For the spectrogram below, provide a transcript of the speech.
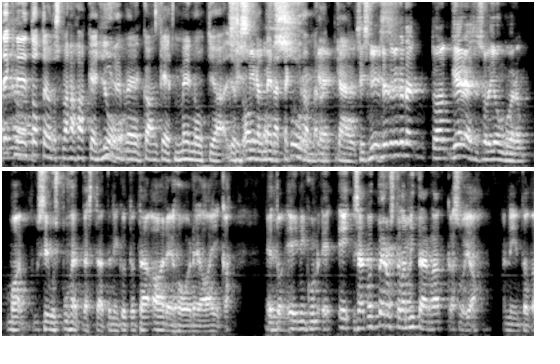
tekninen toteutus vähän hakee hirveän kankeet menut ja jos siis ongelmia näitä kamerat. käy. Siis nyt, nyt, nyt tuolla GRSssä oli jonkun verran sivus puhe tästä, että niinku tämä ADHD-aika. Että ei, niin kuin, ei, ei, sä et voi perustella mitään ratkaisuja niin tota,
